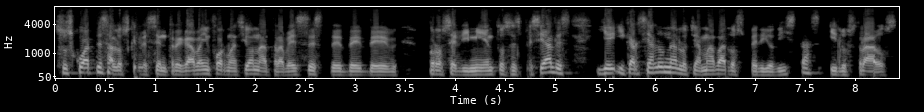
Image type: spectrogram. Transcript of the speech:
sus cuates a los que les entregaba información a través este, de, procedimientos especiales. Y, García Luna los llamaba los periodistas ilustrados.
